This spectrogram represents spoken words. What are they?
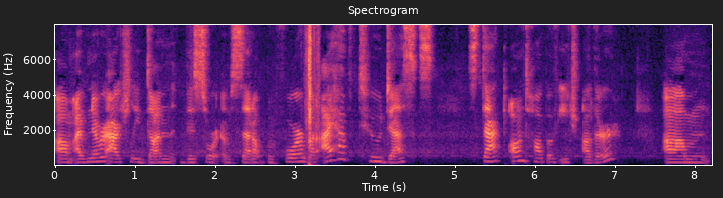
Um, I've never actually done this sort of setup before, but I have two desks stacked on top of each other. Um,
